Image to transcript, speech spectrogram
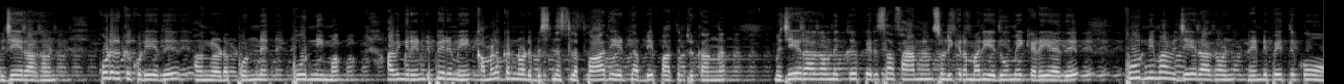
விஜயராகவன். கூட இருக்கக்கூடியது அவங்களோட பொண்ணு பூர்ணிமா. அவங்க ரெண்டு பேருமே கமலக்கண்ணோட பிஸ்னஸில் பாதி எடுத்து அப்படியே பார்த்துட்டு இருக்காங்க விஜயராகவனுக்கு பெருசா ஃபேமிலின்னு சொல்லிக்கிற மாதிரி எதுவுமே கிடையாது. பூர்ணிமா விஜயராகவன் ரெண்டு பேர்த்துக்கும்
